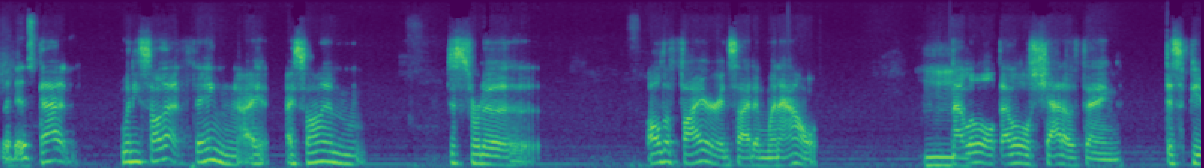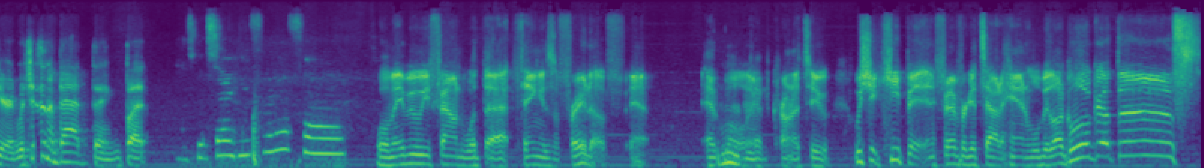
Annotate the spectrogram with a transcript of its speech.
It is. that when he saw that thing, I I saw him just sort of all the fire inside him went out. Mm, That little that little shadow thing disappeared, which isn't a bad thing, but I was gonna say he's awful. Well, maybe we found what that thing is afraid of. And, and well, Mhm. and Krona too. We should keep it, and if it ever gets out of hand, we'll be like, "Look at this!"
